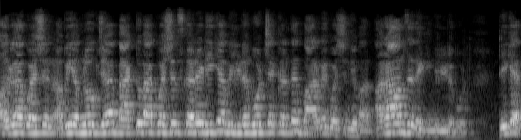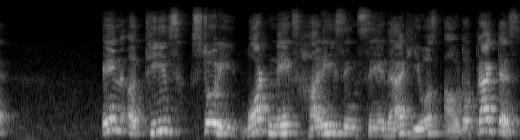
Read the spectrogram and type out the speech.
अगला क्वेश्चन अभी हम लोग जो है बैक टू बैक क्वेश्चन कर रहे हैं, ठीक है? अभी लीडर बोर्ड चेक करते हैं, बारहवें क्वेश्चन के बाद. आराम से देखेंगे लीडर बोर्ड ठीक है? In a thief's story what makes Hari Singh say that he was out of practice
